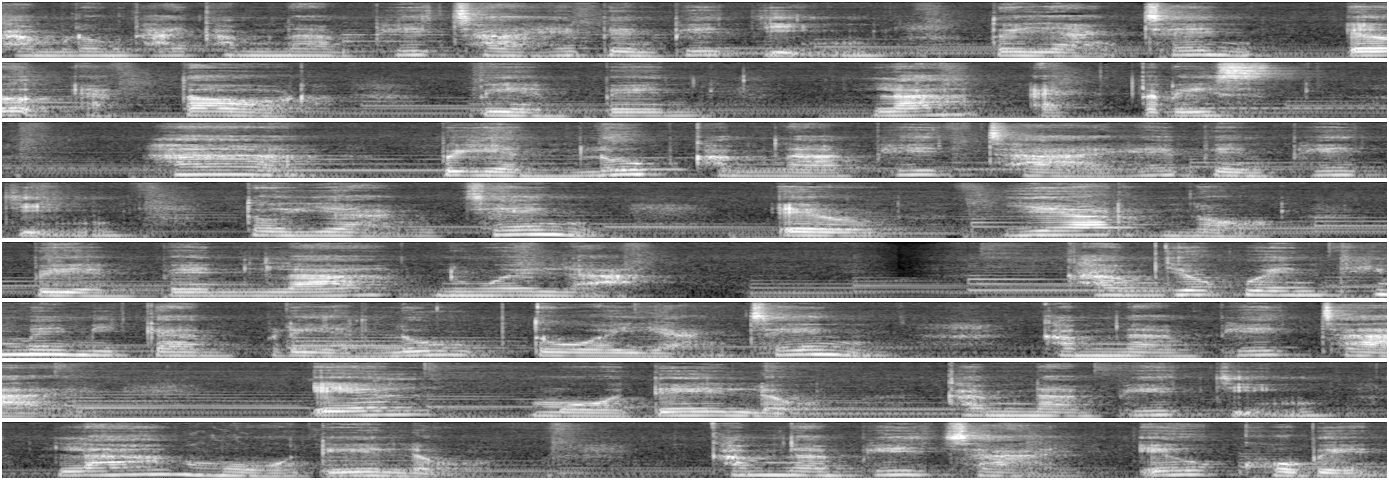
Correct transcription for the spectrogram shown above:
คำลงท้ายคำนามเพศชายให้เป็นเพศหญิง ตัวอย่างเช่น el actor เปลี่ยนเป็น la actriz 5. เปลี่ยนรูปคำนามเพศชายให้เป็นเพศหญิง ตัวอย่างเช่น el yerno เปลี่ยนเป็น la nuera คำยกเว้นที่ไม่มีการเปลี่ยนรูปตัวอย่างเช่นคำนามเพศชาย el modelo คำนามเพศหญิง la modelo คำนามเพศชาย el joven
